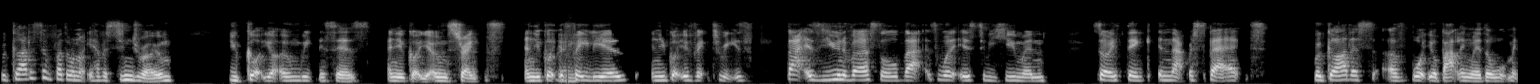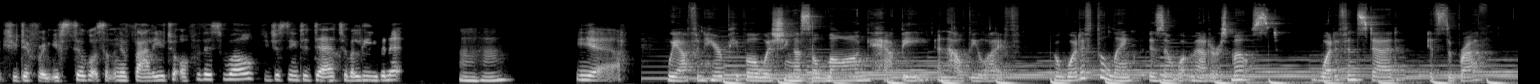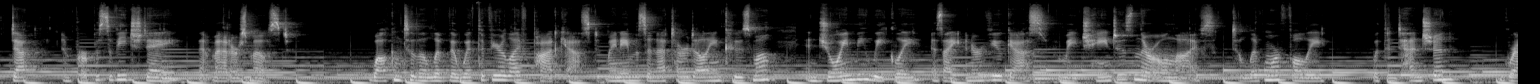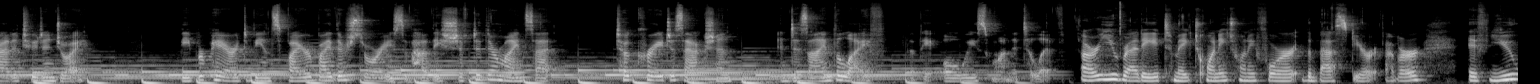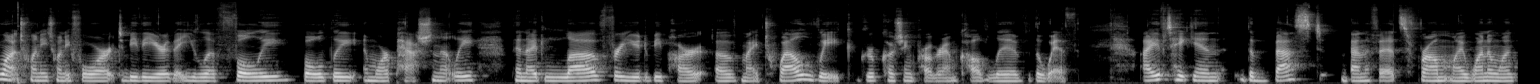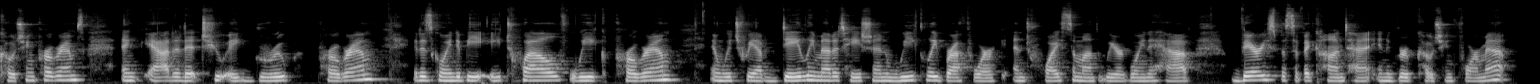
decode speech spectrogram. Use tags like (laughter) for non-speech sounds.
regardless of whether or not you have a syndrome, you've got your own weaknesses and you've got your own strengths and you've got right. your failures and you've got your victories. That is universal. That is what it is to be human. So I think in that respect, regardless of what you're battling with or what makes you different, you've still got something of value to offer this world. You just need to dare to believe in it. Mm-hmm. Yeah. We often hear people wishing us a long, happy, and healthy life. But what if the length isn't what matters most? What if instead it's the breadth, depth, and purpose of each day that matters most? Welcome to the Live the Width of Your Life podcast. My name is Annette Ardelian Kuzma, and join me weekly as I interview guests who made changes in their own lives to live more fully with intention, gratitude, and joy. Be prepared to be inspired by their stories of how they shifted their mindset, took courageous action, and designed the life that they always wanted to live. Are you ready to make 2024 the best year ever? If you want 2024 to be the year that you live fully, boldly, and more passionately, then I'd love for you to be part of my 12 week group coaching program called Live the Width. I have taken the best benefits from my one on one coaching programs and added it to a group program. It is going to be a 12 week program in which we have daily meditation, weekly breath work, and twice a month we are going to have very specific content in a group coaching format.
